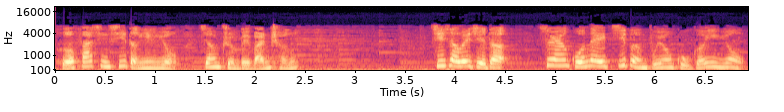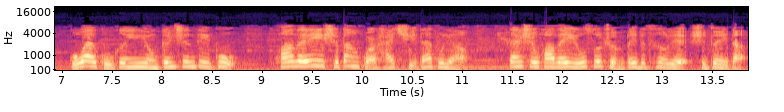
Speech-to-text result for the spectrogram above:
和发信息等应用将准备完成。姬晓薇觉得，虽然国内基本不用谷歌应用，国外谷歌应用根深蒂固，华为一时半会儿还取代不了，但是华为有所准备的策略是对的。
